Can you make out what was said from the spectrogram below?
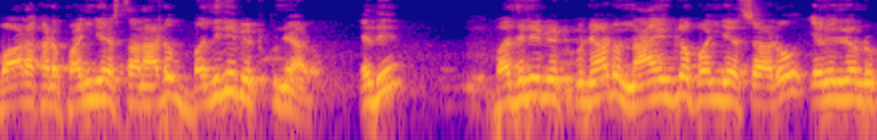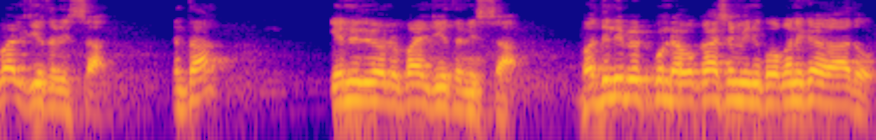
వాడు అక్కడ పనిచేస్తున్నాడు బదిలీ పెట్టుకున్నాడు. ఏది? బదిలీ పెట్టుకున్నాడు. నా ఇంట్లో పనిచేస్తాడు ఎనిమిది వేల రూపాయలు జీతం ఇస్తా. ఎంత? ఎనిమిది వేల రూపాయలు జీతం ఇస్తా. బదిలీ పెట్టుకునే అవకాశం ఈయనకు ఒకనికే కాదు.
